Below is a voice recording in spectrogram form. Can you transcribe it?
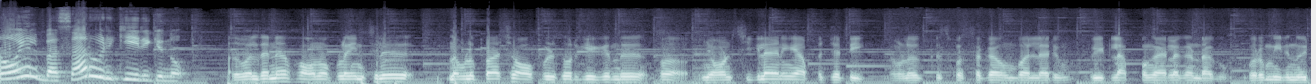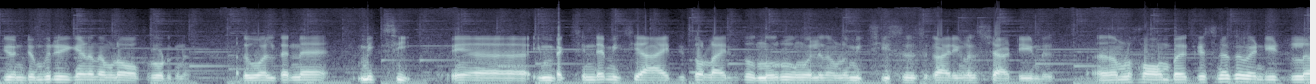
റോയൽ ബസാർ ഒരുക്കിയിരിക്കുന്നു. അതുപോലെ തന്നെ ഹോം അപ്ലയൻസിൽ നമ്മൾ ഇപ്രാവശ്യം ഓഫേഴ്സ് ഒരുക്കിയിരിക്കുന്നത് ഇപ്പോൾ നോൺ സ്റ്റിക്കിലാണെങ്കിൽ അപ്പച്ചട്ടി. നമ്മൾ ക്രിസ്മസ് ഒക്കെ ആകുമ്പോൾ എല്ലാവരും വീട്ടിൽ അപ്പം കാര്യങ്ങളൊക്കെ ഉണ്ടാക്കും. വെറും ഇരുന്നൂറ്റി തൊണ്ണൂറ്റൊമ്പത് രൂപയ്ക്കാണ് നമ്മൾ ഓഫർ കൊടുക്കുന്നത് അതുപോലെ തന്നെ മിക്സി ഇമ്പക്സിന്റെ മിക്സി ആയിരത്തി തൊള്ളായിരത്തി തൊണ്ണൂറ് മുതൽ നമ്മൾ മിക്സീസ് കാര്യങ്ങളൊക്കെ സ്റ്റാർട്ട് ചെയ്യുന്നുണ്ട്. നമ്മൾ ഹോം ബേക്കേഴ്സിനൊക്കെ വേണ്ടിയിട്ടുള്ള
